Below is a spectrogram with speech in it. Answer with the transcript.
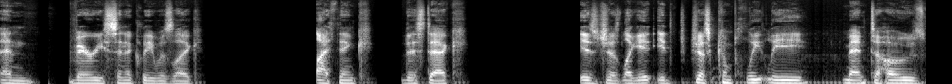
and very cynically was like, I think this deck is just like it. It's just completely meant to hose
